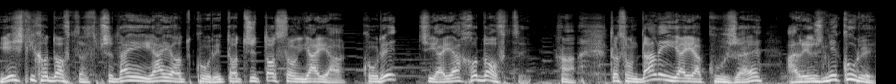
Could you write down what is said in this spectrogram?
Jeśli hodowca sprzedaje jaja od kury, to czy to są jaja kury, czy jaja hodowcy? Ha, to są dalej jaja kurze, ale już nie kury.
